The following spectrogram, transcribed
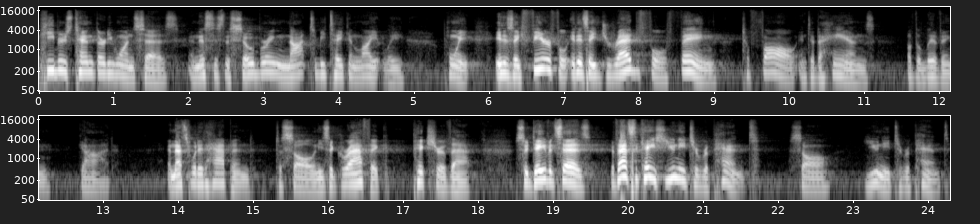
Hebrews 10:31 says, and this is the sobering, not to be taken lightly point. It is a fearful, it is a dreadful thing to fall into the hands of the living God. And that's what had happened to Saul. And he's a graphic picture of that. So David says, if that's the case, you need to repent, Saul. You need to repent,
